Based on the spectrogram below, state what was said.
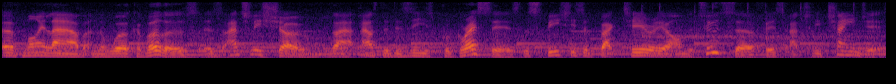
of my lab and the work of others has actually shown that as the disease progresses, the species of bacteria on the tooth surface actually changes.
